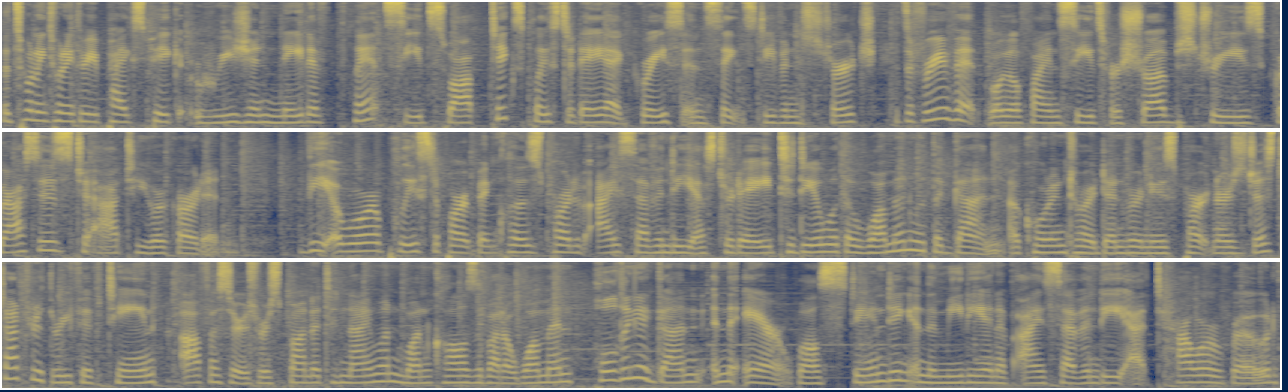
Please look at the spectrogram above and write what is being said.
The 2023 Pikes Peak Region Native Plant Seed Swap takes place today at Grace and St. Stephen's Church. It's a free event where you'll find seeds for shrubs, trees, grasses to add to your garden. The Aurora Police Department closed part of I 70 yesterday to deal with a woman with a gun. According to our Denver news partners, just after 3:15, officers responded to 911 calls about a woman holding a gun in the air while standing in the median of I 70 at Tower Road.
